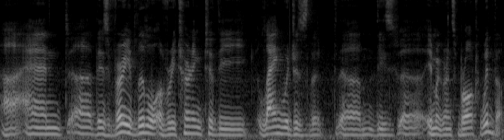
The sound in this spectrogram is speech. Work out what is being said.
Uh, and uh, there's very little of returning to the languages that um, these uh, immigrants brought with them.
